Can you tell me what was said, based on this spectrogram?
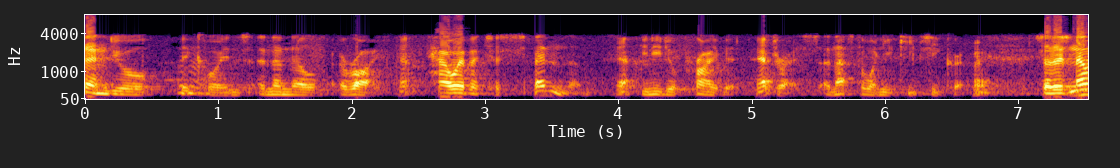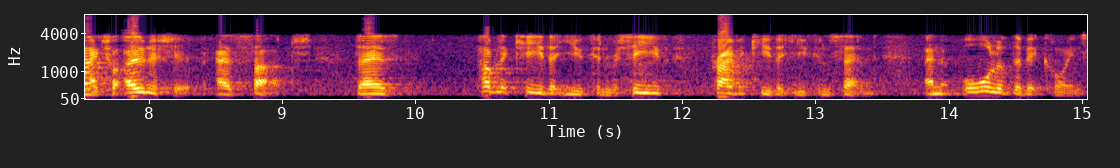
send your mm-hmm. bitcoins, and then they'll arrive. Yeah. However, to spend them, Yeah. you need your private Yeah. address, and that's the one you keep secret. Right. So there's no actual ownership as such. There's public key that you can receive, private key that you can send, and all of the bitcoins,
